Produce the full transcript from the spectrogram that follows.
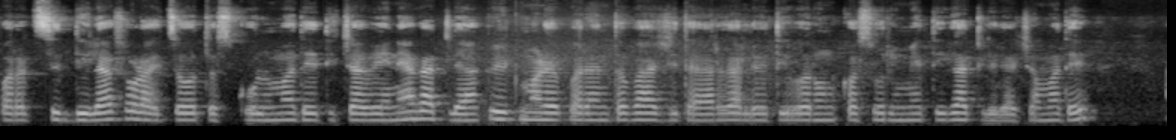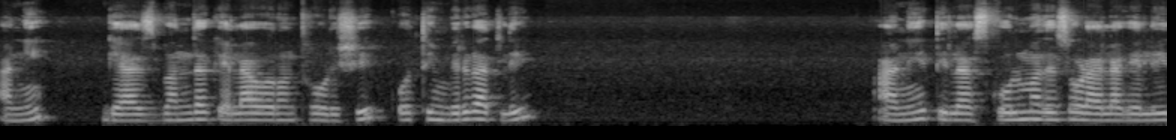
परत सिद्धीला सोडायचं होतं. स्कूलमध्ये तिच्या वेण्या घातल्या. पीठ मळेपर्यंत भाजी तयार झाली होती. वरून कसुरी मेथी घातली त्याच्यामध्ये आणि गॅस बंद केला. वरून थोडीशी कोथिंबीर घातली आणि तिला स्कूलमध्ये सोडायला गेली.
